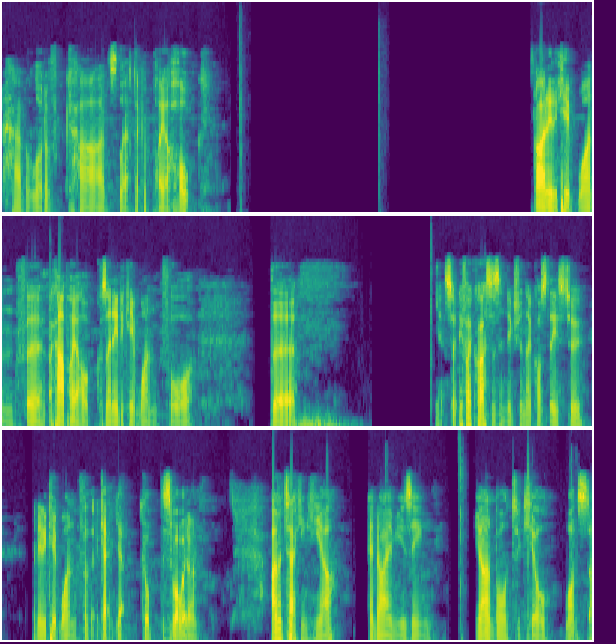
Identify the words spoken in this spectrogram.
have a lot of cards left. I could play a Hulk. Oh, I need to keep one for... I can't play a Hulk because I need to keep one for the... Yeah, so if I Crisis Indiction, that costs these two. I need to keep one for the... Okay, yeah, cool. This is what we're doing. I'm attacking here, and I am using Jarnbjorn to kill Monster.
